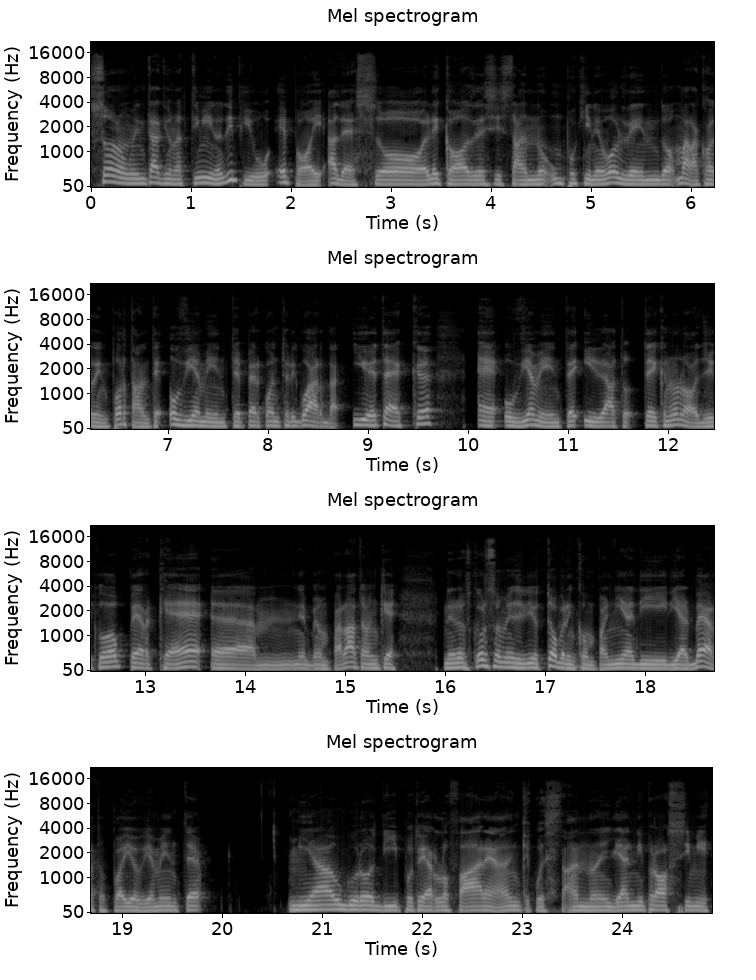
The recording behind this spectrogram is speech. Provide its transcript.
sono aumentati un attimino di più e poi adesso le cose si stanno un pochino evolvendo, ma la cosa importante ovviamente per quanto riguarda io e Tech è ovviamente il lato tecnologico perché ehm, ne abbiamo parlato anche nello scorso mese di ottobre in compagnia di, di Alberto, poi ovviamente mi auguro di poterlo fare anche quest'anno, negli anni prossimi.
